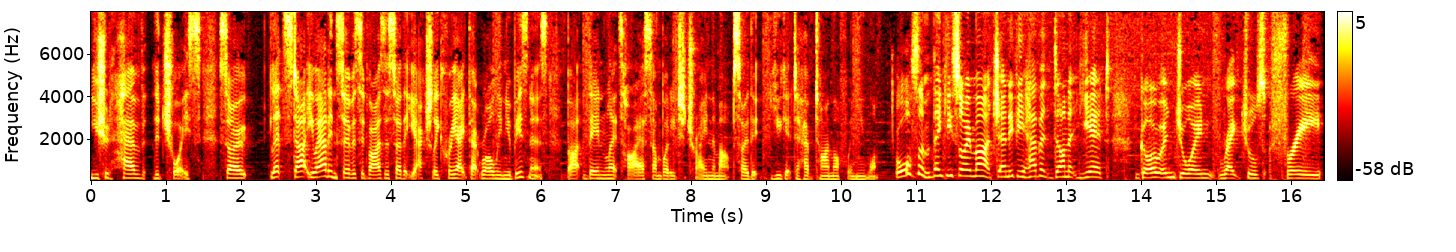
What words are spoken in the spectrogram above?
You should have the choice. So let's start you out in service advisor so that you actually create that role in your business, but then let's hire somebody to train them up so that you get to have time off when you want. Awesome. Thank you so much. And if you haven't done it yet, go and join Rachel's free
